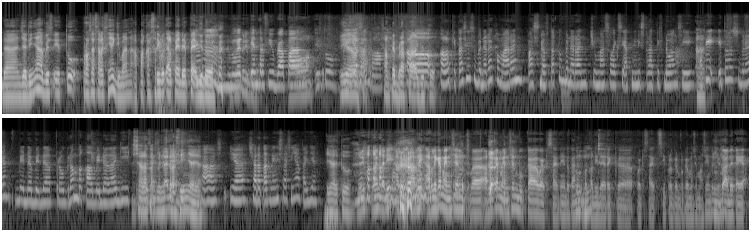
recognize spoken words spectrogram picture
Dan jadinya habis itu proses seleksinya gimana? Apakah seribut LPDP gitu? Buat interview berapa itu Iya, atau apa sampai berapa Kalau gitu? kalau kita sih sebenarnya kemarin pas daftar tuh beneran cuma seleksi administratif doang sih. Ah. Tapi itu sebenarnya beda-beda program bakal beda lagi. Syarat administrasinya ya? Ah, ya syarat administrasinya apa aja? Iya itu. jadi kan tadi Arli, Arli, Arli kan mention eh, Arli kan mention buka websitenya itu kan itu bakal di direct ke website si program-program masing-masing terus itu ada kayak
